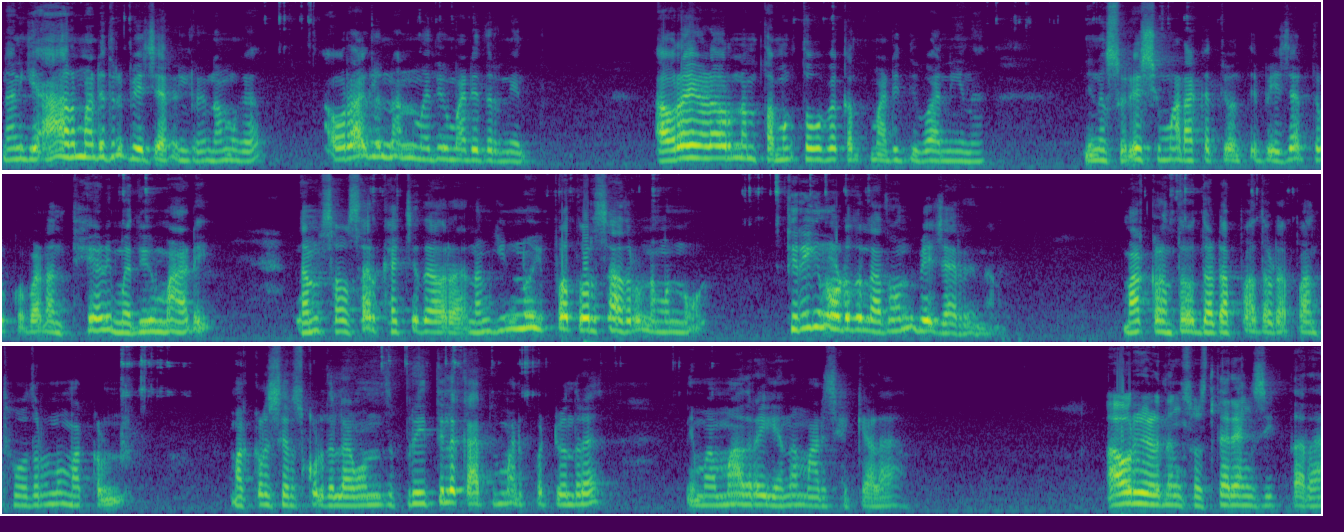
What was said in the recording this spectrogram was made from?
ನನಗೆ ಯಾರು ಮಾಡಿದ್ರು ಬೇಜಾರಿಲ್ಲ ರೀ ನಮ್ಗೆ. ಅವರಾಗ್ಲಿ ನನ್ನ ಮದುವೆ ಮಾಡಿದ್ರು ನೀನು. ಅವರೇ ಹೇಳೋರು ನಮ್ಮ ತಮಗೆ ತೊಗೋಬೇಕಂತ ಮಾಡಿದ್ದೀವ ನೀನು. ನಿನಗೆ ಸುರೇಶ್ ಮಾಡಾಕತ್ತೀವಿ ಅಂತ ಬೇಜಾರು ತಿಳ್ಕೊಬೇಡ ಅಂತ ಹೇಳಿ ಮದುವೆ ಮಾಡಿ ನಮ್ಮ ಸಂಸಾರಕ್ಕೆ ಹಚ್ಚಿದವ್ರ. ನಮ್ಗೆ ಇನ್ನೂ ಇಪ್ಪತ್ತು ವರ್ಷ ಆದರೂ ನಮ್ಮನ್ನು ತಿರುಗಿ ನೋಡೋದಿಲ್ಲ, ಅದೊಂದು ಬೇಜಾರು ರೀ ನಾನು ಮಕ್ಕಳಂತ ದೊಡ್ಡಪ್ಪ ದೊಡ್ಡಪ್ಪ ಅಂತ ಹೋದ್ರೂ ಮಕ್ಕಳನ್ನ ಮಕ್ಕಳು ಸೇರಿಸ್ಕೊಡೋದಿಲ್ಲ. ಒಂದು ಪ್ರೀತಿಲಿ ಕಾಪಿ ಮಾಡಿ ಕೊಟ್ಟಿವಿ ಅಂದ್ರೆ ನಿಮ್ಮ ಅಮ್ಮ ಏನೋ ಮಾಡಿಸಿ ಹಾಕ್ಯಾಳ. ಅವ್ರು ಹೇಳ್ದಂಗೆ ಸ್ವಸ್ಥರು ಹೆಂಗೆ ಸಿಗ್ತಾರೆ?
